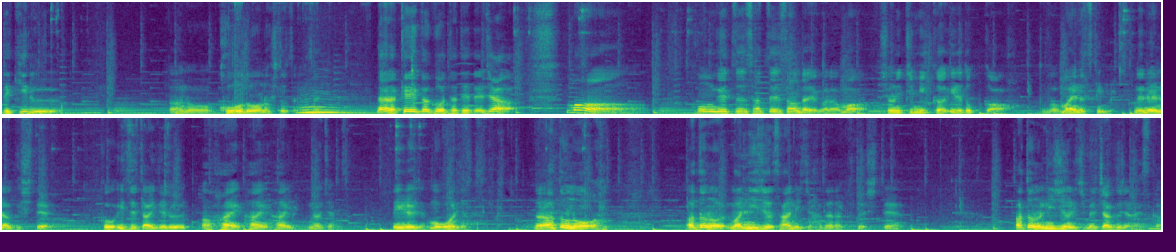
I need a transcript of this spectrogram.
できるあの行動の一つなん。ですね。だから計画を立ててじゃあまあ今月撮影3台だからまあ初日3日入れとくかとか前の月に。で連絡してこういついつ空いてる？あはいはいはいってなるじゃないですか。で入れるじゃん。もう終わりじゃないですか。だから後の 後の、まあ、23日働くとして後の20日めっちゃ空くじゃないですか。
